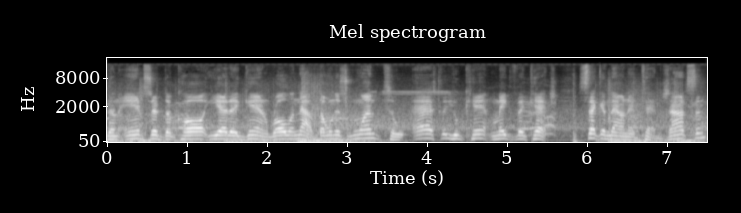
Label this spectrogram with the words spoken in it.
then answered the call yet again. Rolling out, throwing this one to Ashley, who can't make the catch. Second down at 10. Johnson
